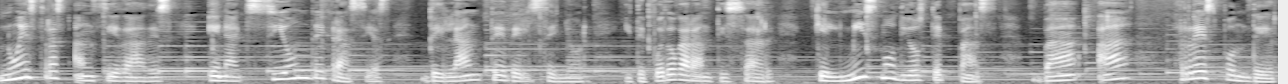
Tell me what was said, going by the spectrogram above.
nuestras ansiedades, en acción de gracias delante del Señor y te puedo garantizar que el mismo Dios de paz va a responder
